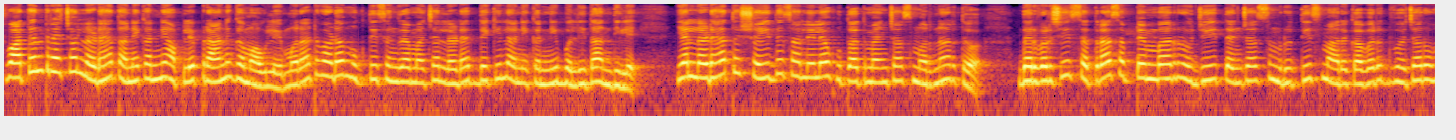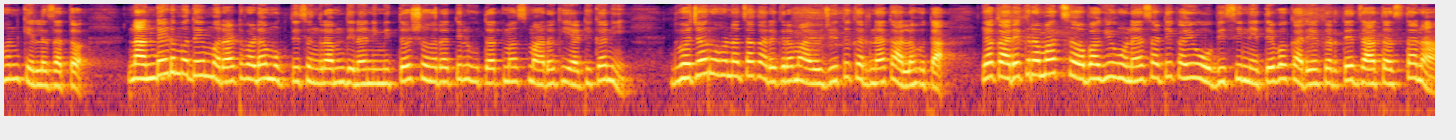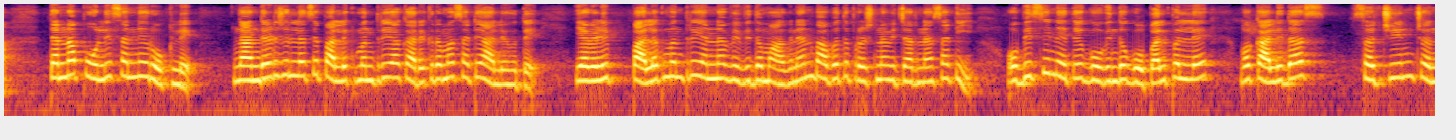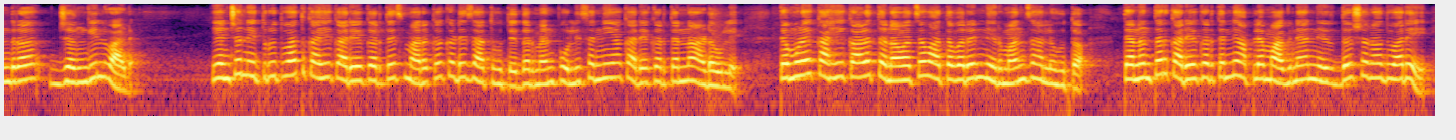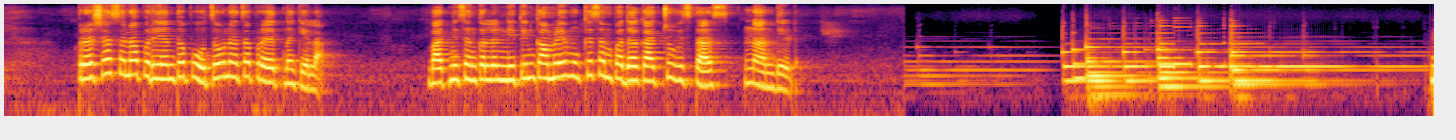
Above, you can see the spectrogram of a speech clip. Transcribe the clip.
स्वातंत्र्याच्या लढ्यात अनेकांनी आपले प्राण गमावले. मराठवाडा मुक्तीसंग्रामाच्या लढ्यात देखील अनेकांनी बलिदान दिले. या लढ्यात शहीद झालेल्या हुतात्म्यांच्या स्मरणार्थ दरवर्षी सतरा सप्टेंबर रोजी त्यांच्या स्मृती स्मारकावर ध्वजारोहण केलं जातं. नांदेडमध्ये मराठवाडा मुक्तीसंग्राम दिनानिमित्त शहरातील हुतात्मा स्मारक या ठिकाणी ध्वजारोहणाचा कार्यक्रम आयोजित करण्यात आला होता. या कार्यक्रमात सहभागी होण्यासाठी काही ओबीसी नेते व कार्यकर्ते जात असताना त्यांना पोलिसांनी रोखले. नांदेड जिल्ह्याचे पालकमंत्री या कार्यक्रमासाठी आले होते. यावेळी पालकमंत्री यांना विविध मागण्यांबाबत प्रश्न विचारण्यासाठी ओबीसी नेते गोविंद गोपालपल्ले व कालिदास सचिन चंद्र जंगिलवाड यांच्या नेतृत्वात काही कार्यकर्ते स्मारकाकडे जात होते. दरम्यान पोलिसांनी या कार्यकर्त्यांना अडवले. त्यामुळे काही काळ तणावाचं वातावरण निर्माण झालं होतं. त्यानंतर कार्यकर्त्यांनी आपल्या मागण्या निदर्शनाद्वारे प्रशासनापर्यंत पोहोचवण्याचा प्रयत्न केला. बातमी संकलन नितीन कांबळे मुख्य संपादक आज चोवीस तास नांदेड.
